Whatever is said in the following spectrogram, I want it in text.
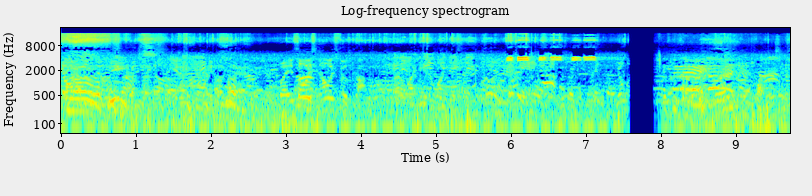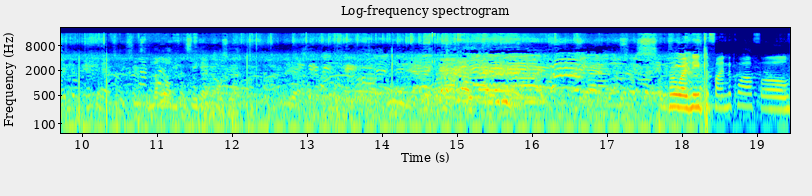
No, feet. But it's always, it always feels crap. I don't like. Oh, I need to find the quaffle.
